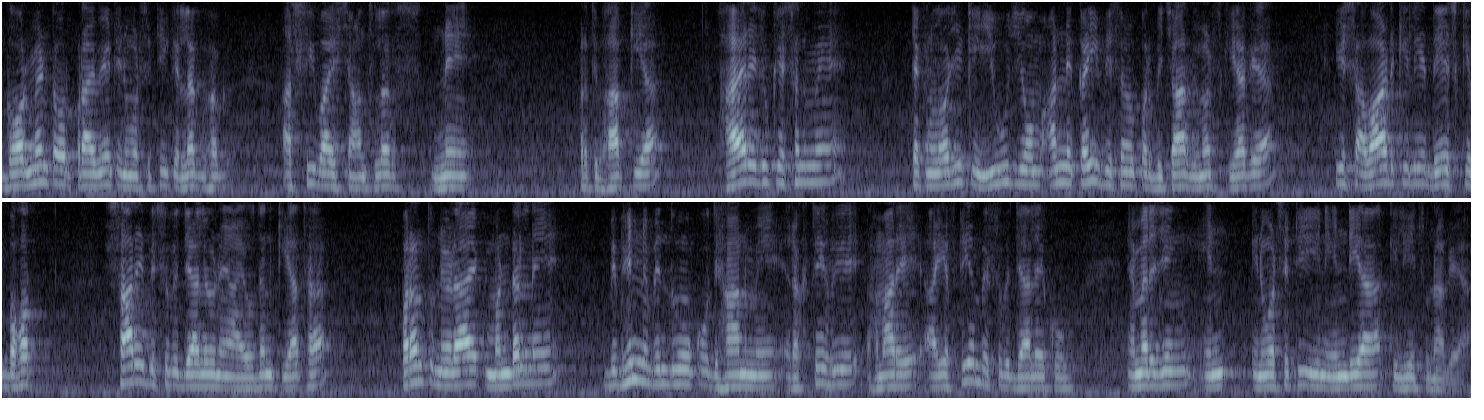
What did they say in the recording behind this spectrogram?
गवर्नमेंट और प्राइवेट यूनिवर्सिटी के लगभग 80 वाइस चांसलर्स ने प्रतिभाग किया। हायर एजुकेशन में टेक्नोलॉजी के यूज़ एवं अन्य कई विषयों पर विचार विमर्श किया गया। इस अवार्ड के लिए देश के बहुत सारे विश्वविद्यालयों ने आयोजन किया था, परंतु निर्णायक मंडल ने विभिन्न बिंदुओं को ध्यान में रखते हुए हमारे आईएफटीएम विश्वविद्यालय को एमर्जिंग यूनिवर्सिटी इन इंडिया के लिए चुना गया।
